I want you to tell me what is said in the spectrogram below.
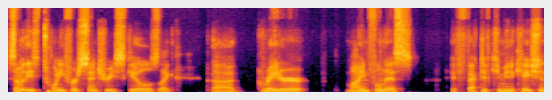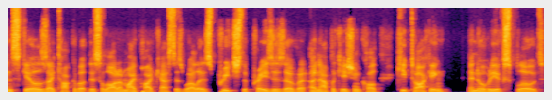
some of these 21st century skills like uh, greater mindfulness, effective communication skills. I talk about this a lot on my podcast, as well as preach the praises of a, an application called Keep Talking and Nobody Explodes.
